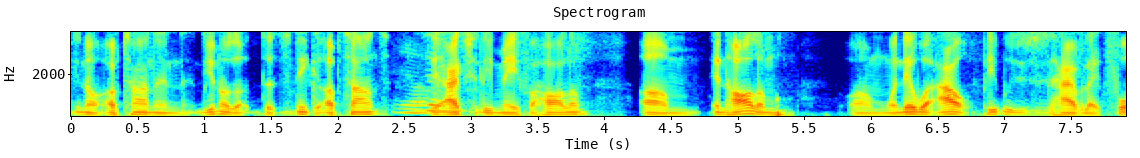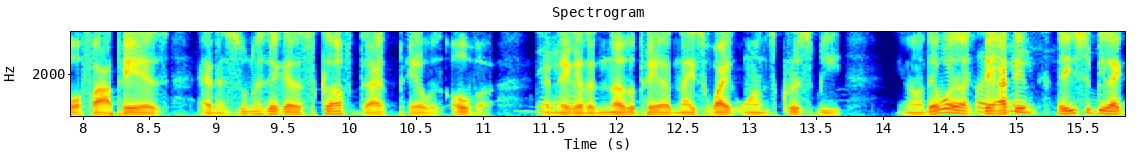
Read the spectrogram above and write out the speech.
you know Uptown, and you know the, the sneaker Uptowns. Yeah. They're actually made for Harlem. Um, in Harlem, um, when they were out, people used to have like four or five pairs, and as soon as they got a scuff, that pair was over, and they got another pair of nice white ones, crispy. You know, they were like, That's they, I think they used to be like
